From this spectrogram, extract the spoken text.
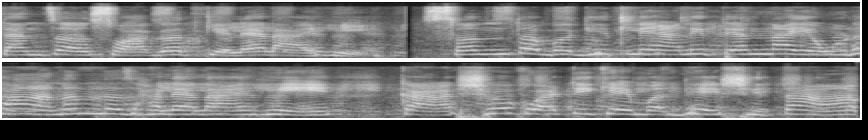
त्यांचं स्वागत केलेलं आहे. संत बघितले आणि त्यांना एवढा आनंद झालेला आहे का अशोक वाटिकेमध्ये सीता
